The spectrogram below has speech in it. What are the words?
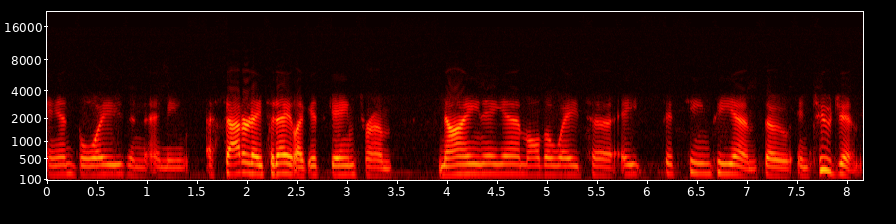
and boys. And I mean, a Saturday today, like it's games from 9 a.m. all the way to 8:15 p.m. So in two gyms.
